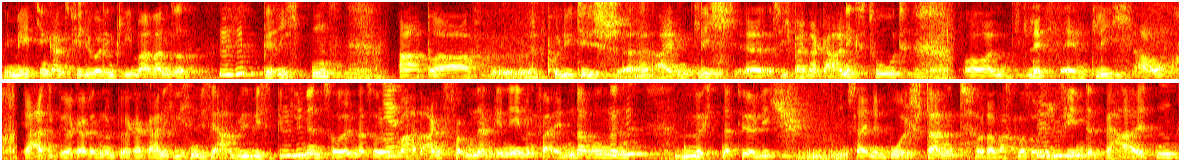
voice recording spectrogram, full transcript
die Medien ganz viel über den Klimawandel mhm. berichten, aber äh, politisch äh, eigentlich äh, sich beinahe gar nichts tut und letztendlich auch ja, die Bürgerinnen und Bürger gar nicht wissen, wie sie, wie, sie mhm. beginnen sollen. Also ja. man hat Angst vor unangenehmen Veränderungen, mhm. möchte natürlich seinen Wohlstand oder was man so mhm. empfindet behalten.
